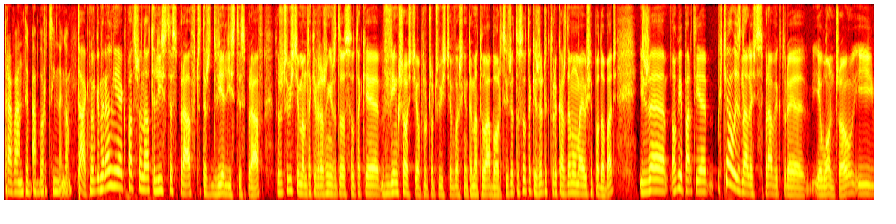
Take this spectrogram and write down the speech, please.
prawa antyaborcyjnego. Tak, no generalnie jak patrzę na tę listę spraw, czy też dwie listy spraw, to rzeczywiście mam takie wrażenie, że to są takie w większości, oprócz oczywiście właśnie tematu aborcji, że to są takie rzeczy, które każdemu mają się podobać i że obie partie chciały znaleźć sprawy, które je łączą i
